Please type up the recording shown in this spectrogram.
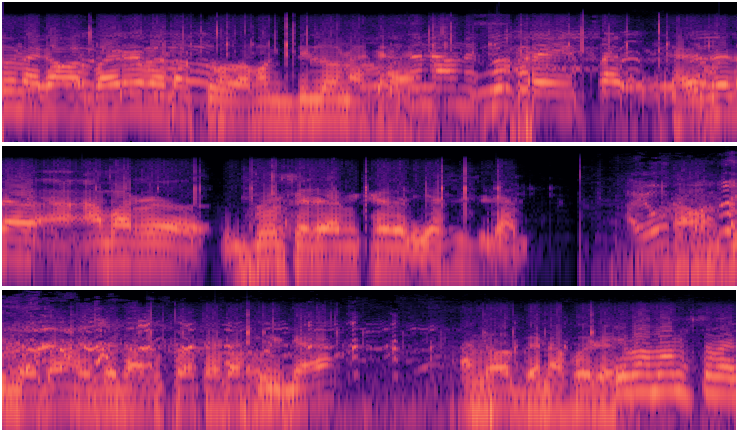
না না আমার বাইরে বেটা তো আমাকে দিল না কে? এই জন্য আ- আমার জোর করে আমি খেয়ে দিয়ে আসছিলাম। আমার দিল না এই জন্য আমি কথাটা হই না আমি অজ্ঞান করে মানুষ তো ভাই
